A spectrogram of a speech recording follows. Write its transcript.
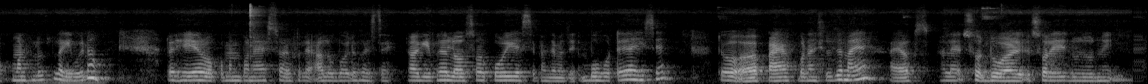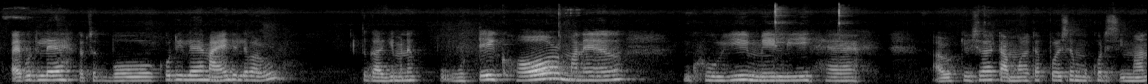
অকণমান হ'লেওতো লাগিবই ন। তো সেয়ে আৰু অকণমান বনাই আছোঁ আৰু এইফালে আলু বইল হৈছে আৰু ইফালে লচৰ কৰি আছে মাজে মাজে বহুতে আহিছে। তো পায়স বনাইছিল যে মায়ে পায়স খালে দুৱাৰ ছোৱালী দুজনী। তাইকো দিলে তাৰপিছত বৌকো দিলে মায়ে দিলে বাৰু। তো গাৰ্গী মানে গোটেই ঘৰ মানে ঘূৰি মেলি শেষ। আৰু কি হৈছিলে তামোল এটা পৰিছে মুখত ইমান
